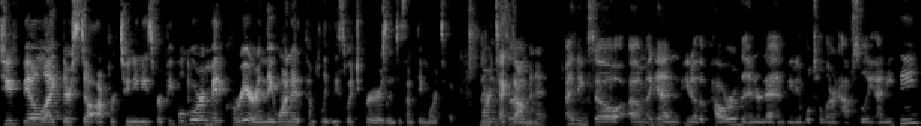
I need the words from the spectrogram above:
Do you feel like there's still opportunities for people who are mid career and they want to completely switch careers into something more tech, more tech so. dominant? I think so. Um, again, you know, the power of the internet and being able to learn absolutely anything.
